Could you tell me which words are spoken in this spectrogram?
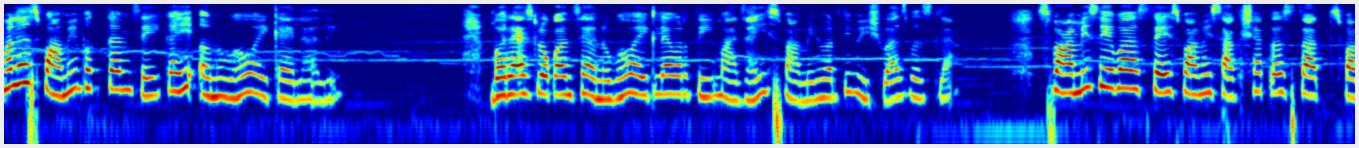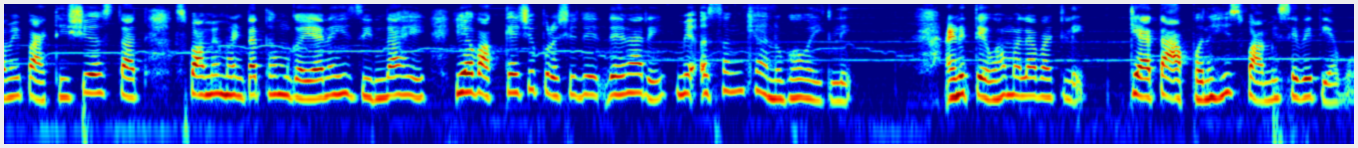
मला स्वामी भक्तांचे काही अनुभव ऐकायला आले. बऱ्याच लोकांचे अनुभव ऐकल्यावरती माझाही स्वामींवरती विश्वास बसला. स्वामी सेवा असते स्वामी साक्षात असतात स्वामी पाठीशी असतात स्वामी म्हणतात हम गयानंही जिंदा आहे या वाक्याची प्रसिद्धी देणारे मी असंख्य अनुभव ऐकले. आणि तेव्हा मला वाटले की आता आपणही स्वामीसेवेत यावं.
